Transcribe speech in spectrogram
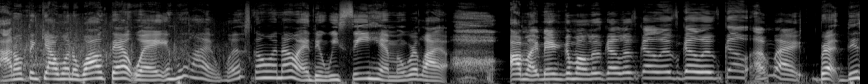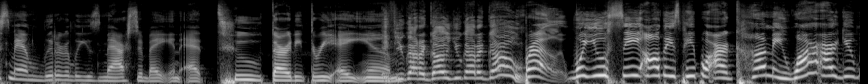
I don't think y'all want to walk that way. And we're like, what's going on? And then we see him and we're like, I'm like, man, come on, let's go, let's go, let's go, let's go. I'm like, bruh, this man literally is masturbating at 2.33 a.m. If you gotta go, you gotta go. Bruh, when you see all these people are coming, why are you?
